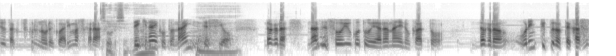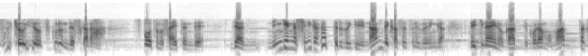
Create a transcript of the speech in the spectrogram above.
住宅作る能力はありますからでね。できないことないんですよ、うん。だからなぜそういうことをやらないのかと、だからオリンピックだって仮設の競技場を作るんですから、スポーツの祭典で、じゃあ、人間が死にかかってる時に、なんで仮設の病院ができないのかって、これはもう全く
